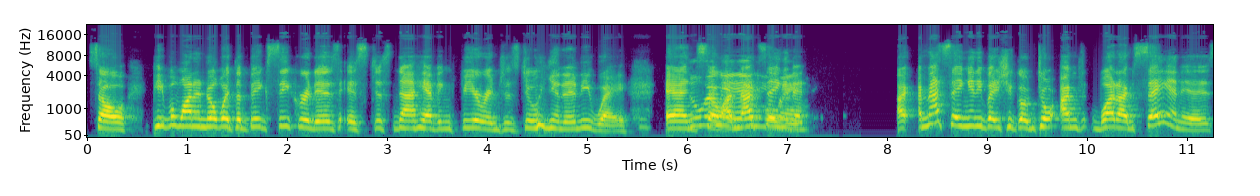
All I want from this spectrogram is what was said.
So people want to know what the big secret is. It's just not having fear and just doing it anyway. And doing so I'm not anyway. saying that I, am not saying anybody should go door. I'm what I'm saying is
